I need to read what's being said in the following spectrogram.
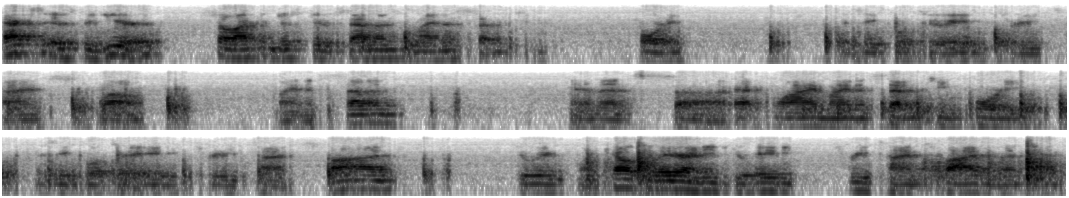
X is the year, so I can just do 7 minus 1740 is equal to 83 times 12 minus 7. And that's uh, at y minus 1740 is equal to 83 times 5. Doing my calculator, I need to do 83 times 5 and then add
